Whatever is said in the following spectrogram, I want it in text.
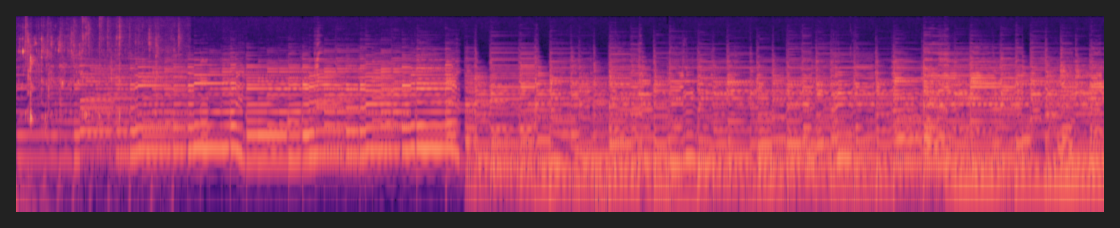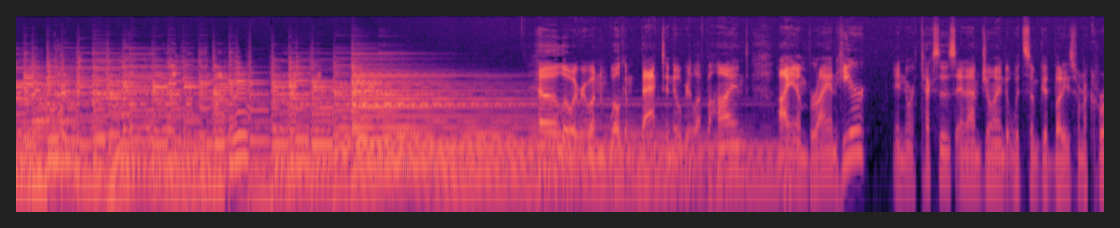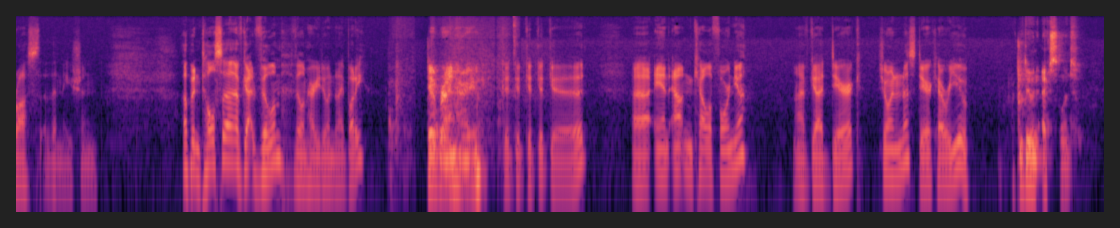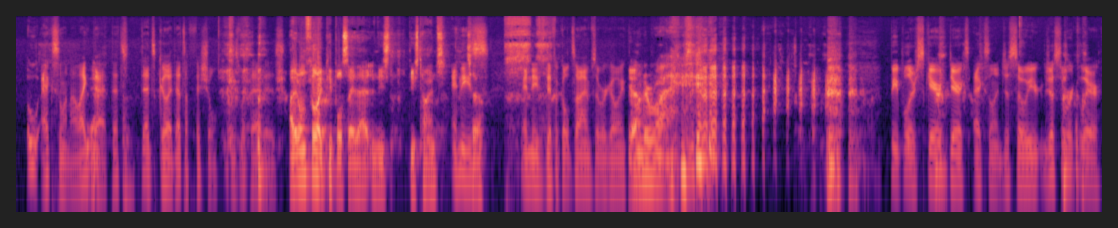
Hello, Texas, and I'm joined with some good buddies from across the nation. Up in Tulsa, I've got Willem. Willem, how are you doing tonight, buddy? Good, Brian. How are you? Good, good, good, good, good. Uh, and out in California, I've got Derek joining us. Derek, how are you? I'm doing excellent. Oh, excellent. I like Yeah. that. That's that's good. That's official. Is what that is. I don't feel like people say that in these these times. In these So, in these difficult times that we're going through. Yeah. Wonder why. People are scared. Derek's excellent. Just so we just so we're clear,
